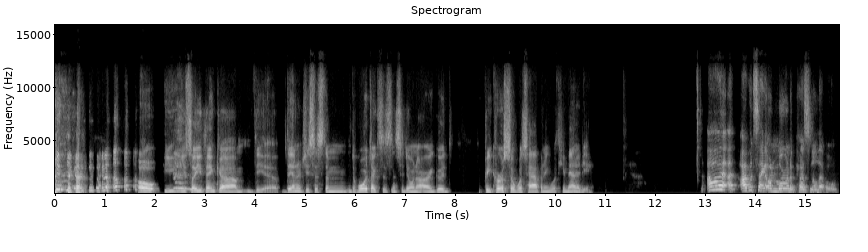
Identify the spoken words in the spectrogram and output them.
oh, you, you, so you think um, the uh, the energy system, the vortexes in Sedona are a good precursor of what's happening with humanity I I would say on more on a personal level.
